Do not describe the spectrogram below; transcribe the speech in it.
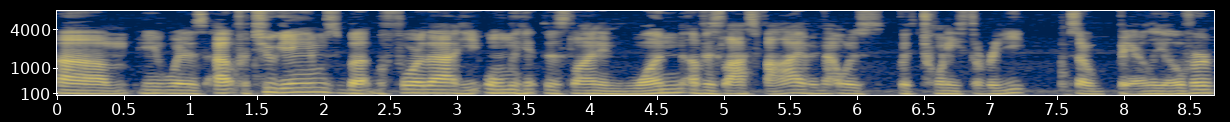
Um, he was out for two games, but before that, he only hit this line in one of his last five, and that was with 23, so barely over.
